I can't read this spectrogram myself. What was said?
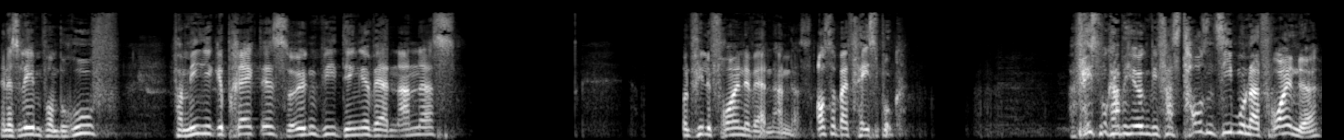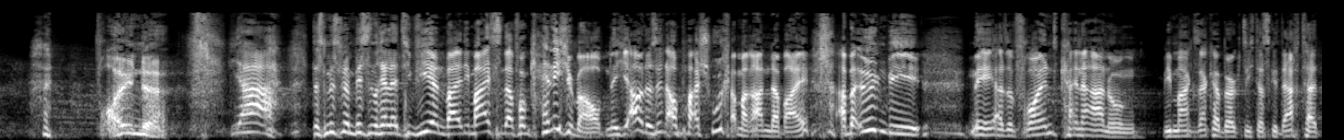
wenn das Leben vom Beruf, Familie geprägt ist, so irgendwie Dinge werden anders. Und viele Freunde werden anders. Außer bei Facebook. Bei Facebook habe ich irgendwie fast 1700 Freunde. Freunde. Ja, das müssen wir ein bisschen relativieren, weil die meisten davon kenne ich überhaupt nicht. Ja, und da sind auch ein paar Schulkameraden dabei. Aber irgendwie, nee, also Freund, keine Ahnung, wie Mark Zuckerberg sich das gedacht hat.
